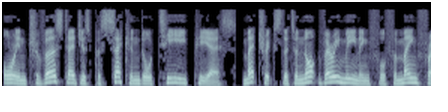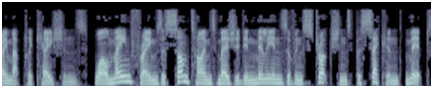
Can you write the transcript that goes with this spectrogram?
or in traversed edges per second or TEPS, metrics that are not very meaningful for mainframe applications. While mainframes are sometimes measured in millions of instructions per second (MIPS),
